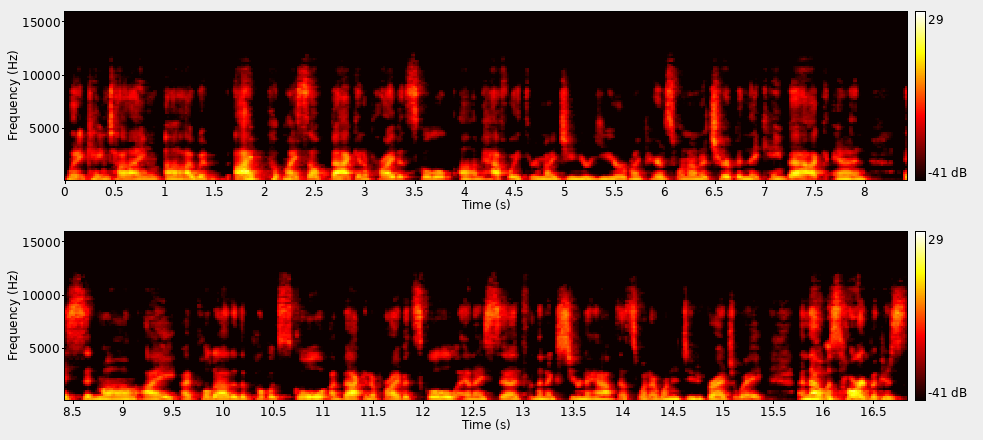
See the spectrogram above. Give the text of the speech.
when it came time, uh, I went. I put myself back in a private school um, halfway through my junior year. My parents went on a trip and they came back, and I said, Mom, I, I pulled out of the public school. I'm back in a private school. And I said, for the next year and a half, that's what I want to do to graduate. And that was hard because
